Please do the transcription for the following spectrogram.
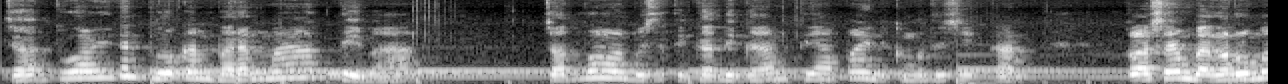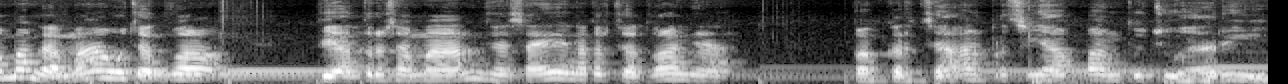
jadwal ini kan bukan barang mati pak jadwal bisa diganti-ganti apa yang dikompetisikan? Kalau saya bangun rumah mah nggak mau jadwal. Diatur sama saya yang ngatur jadwalnya. Pekerjaan persiapan tujuh hari,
